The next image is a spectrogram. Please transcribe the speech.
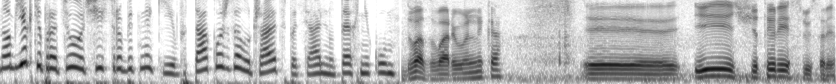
На об'єкті працюють шість робітників. Також залучають спеціальну техніку. два зварювальника е, і чотири слюсарі.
